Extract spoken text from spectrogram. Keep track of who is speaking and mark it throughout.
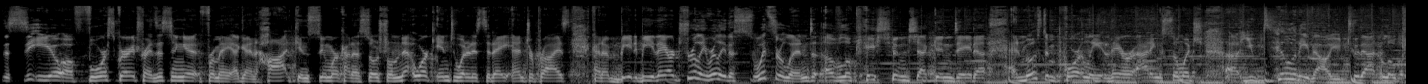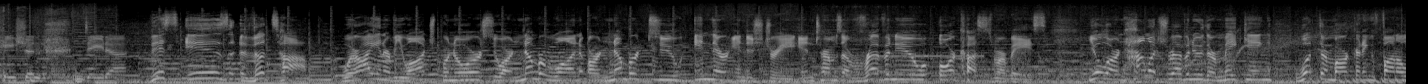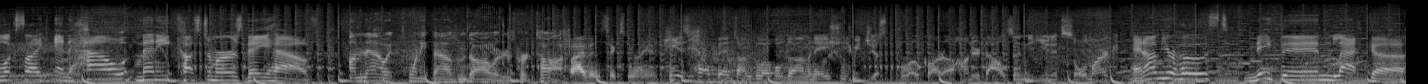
Speaker 1: the CEO of Foursquare, transitioning it from a, again, hot consumer kind of social network into what it is today, enterprise kind of B2B. They are truly, really the Switzerland of location check in data. And most importantly, they are adding so much uh, utility value to that location data.
Speaker 2: This is The Top, where I interview entrepreneurs who are number one or number two in their industry in terms of revenue or customer base. You'll learn how much revenue they're making, what their marketing funnel looks like, and how many customers they have.
Speaker 3: I'm now at $20,000 per talk.
Speaker 1: Five and six million.
Speaker 4: He is hell bent on global domination. We just broke our 100,000 unit sold mark.
Speaker 2: And I'm your host, Nathan Latka.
